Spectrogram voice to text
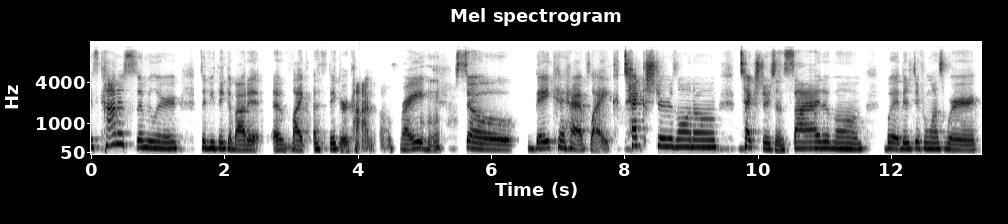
it's kind of similar to if you think about it of like a thicker condom, right? Mm-hmm. So they could have like textures on them, textures inside of them, but there's different ones where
